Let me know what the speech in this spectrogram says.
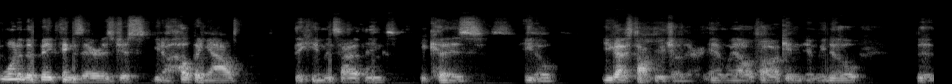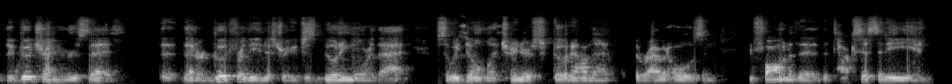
One of the big things there is just you know helping out the human side of things because you know you guys talk to each other and we all talk and, and we know the the good trainers that that are good for the industry. Just building more of that so we don't let trainers go down that the rabbit holes and, and fall into the the toxicity and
